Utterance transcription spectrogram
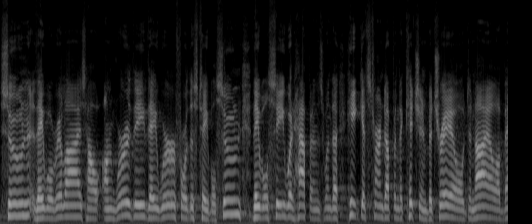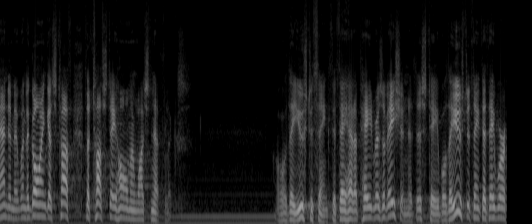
Soon they will realize how unworthy they were for this table. Soon they will see what happens when the heat gets turned up in the kitchen betrayal, denial, abandonment. When the going gets tough, the tough stay home and watch Netflix. Or they used to think that they had a paid reservation at this table. They used to think that they were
